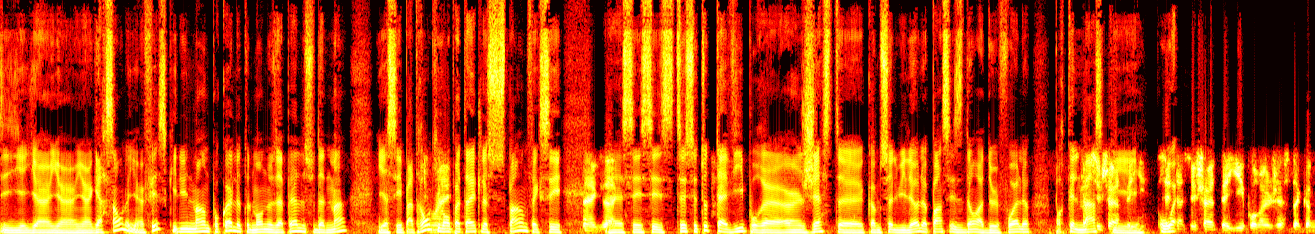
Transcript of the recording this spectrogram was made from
il y, a un, y a un garçon, là, il y a un fils qui lui demande pourquoi là, tout le monde nous appelle soudainement. Il y a ses patrons qui vont peut-être le suspendre. Fait que c'est euh, c'est c'est toute ta vie pour euh, un geste euh, comme celui-là. Là. Pensez-y donc à deux fois. Là. Portez le masque. C'est ouais. assez cher payé pour un geste comme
